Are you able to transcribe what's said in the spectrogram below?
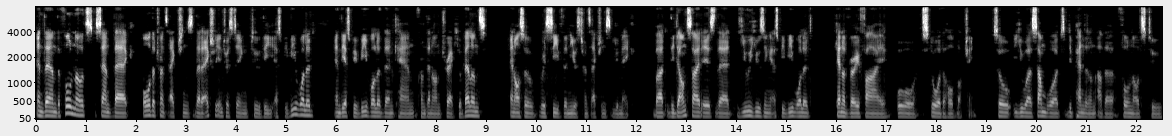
And then the full nodes send back all the transactions that are actually interesting to the SPV wallet, and the SPV wallet then can from then on track your balance and also receive the newest transactions you make. But the downside is that you using SPV wallet cannot verify or store the whole blockchain. So you are somewhat dependent on other full nodes to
